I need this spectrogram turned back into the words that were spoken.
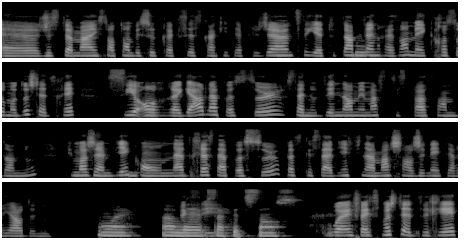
euh, justement, ils sont tombés sur le coccyx quand ils étaient plus jeunes. Tu sais, il y a tout le temps Mm. plein de raisons, mais grosso modo, je te dirais, si on regarde la posture, ça nous dit énormément ce qui se passe en dedans de nous. Puis moi, j'aime bien qu'on adresse la posture parce que ça vient finalement changer l'intérieur de nous. Ouais. Ah, ça fait du sens. Ouais, fait que moi, je te dirais,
